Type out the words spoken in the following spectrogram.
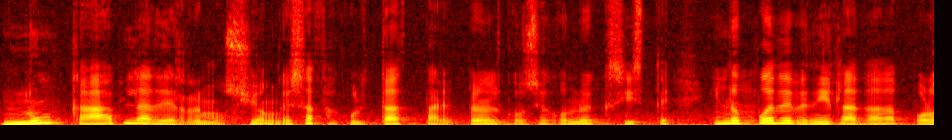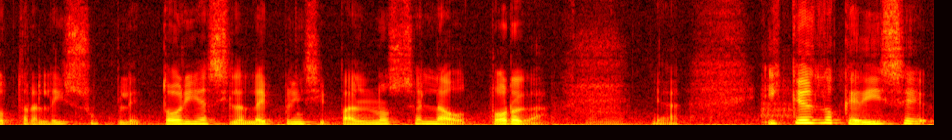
nunca habla de remoción. Esa facultad para el Pleno del Consejo no existe y no puede venir la dada por otra ley supletoria si la ley principal no se la otorga. ¿Y qué es lo que dice?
